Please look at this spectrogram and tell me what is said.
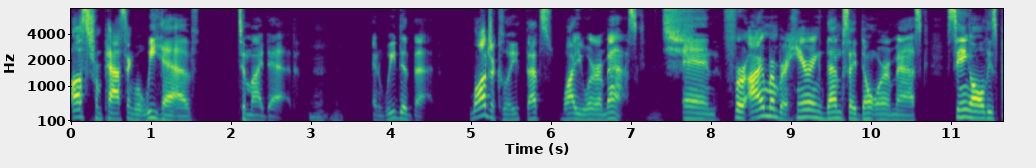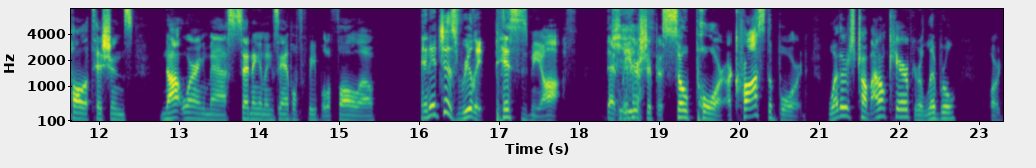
us from passing what we have to my dad. Mm-hmm. And we did that. Logically, that's why you wear a mask. And for I remember hearing them say, don't wear a mask, seeing all these politicians not wearing masks, setting an example for people to follow. And it just really pisses me off that leadership is so poor across the board. Whether it's Trump, I don't care if you're liberal or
